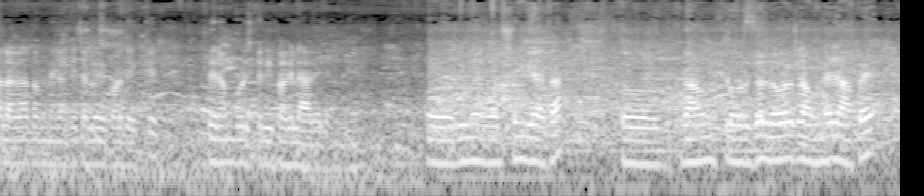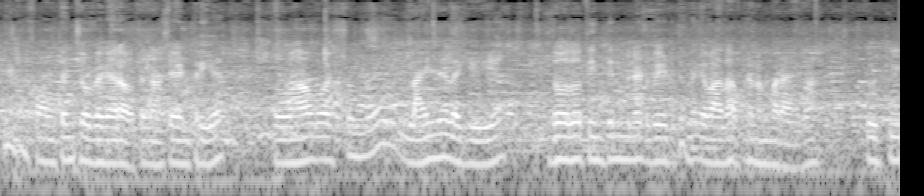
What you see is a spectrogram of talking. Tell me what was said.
अच्छा लगा तो हमने कहा कि चलो एक बार देख के फिर हम बुर्ज खलीफा के लिए आगे जाएँगे। तो अभी मैं वॉशरूम गया था तो ग्राउंड फ्लोर जो लोअर ग्राउंड है जहाँ पे फाउंटेन शो वगैरह होता है, जहाँ से एंट्री है तो वहाँ वॉशरूम में लाइनें लगी हुई है। दो दो, तीन तीन मिनट वेट करने के बाद आपका नंबर आएगा, क्योंकि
